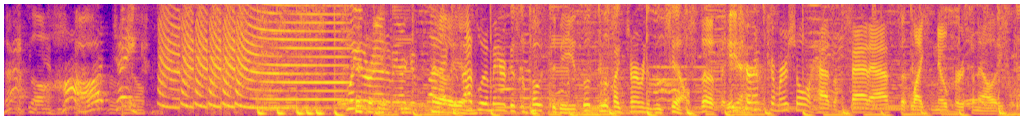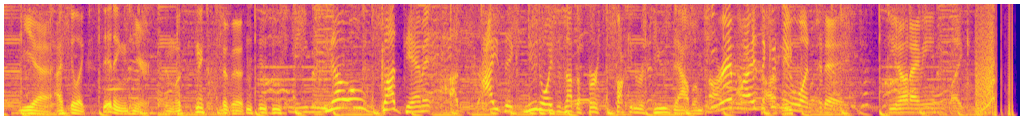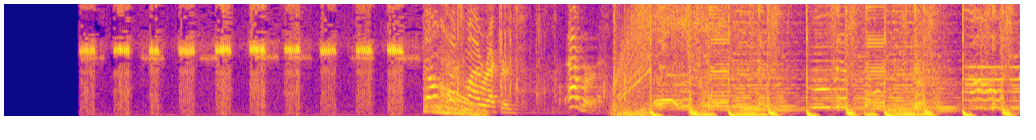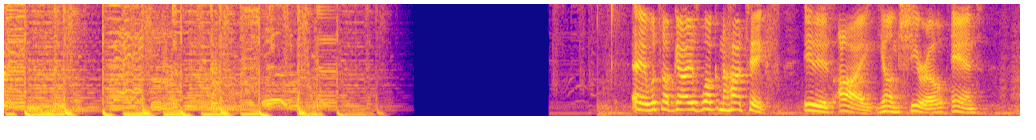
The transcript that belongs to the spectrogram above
That's a hot take. Swinging around American flag, 'cause yeah. that's what America's supposed to be. It's supposed to look like permanently chill. The, the insurance commercial has a fat ass, but like no personality. Yeah, I feel like sitting here and listening to this. No, god damn it. Uh, Isaac, New Noise is not the first fucking refused album. Rip Isaac a new one today. Do you know what I mean? Like, Touch my records. Ever. Hey, what's up, guys? Welcome to Hot Takes. It is I, Young Shiro, and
